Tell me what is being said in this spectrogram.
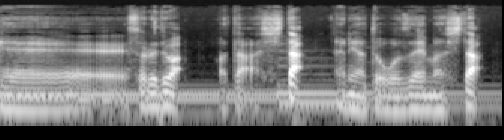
えー、それではまた明日ありがとうございました。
